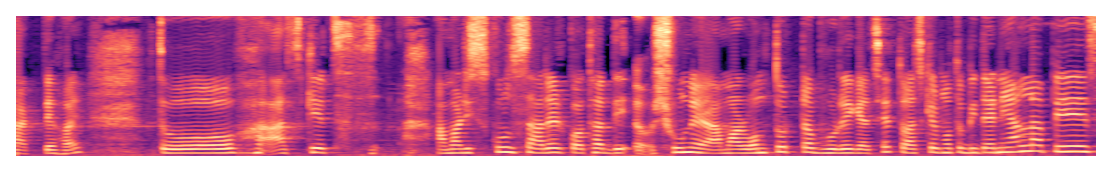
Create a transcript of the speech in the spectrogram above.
থাকতে হয়। তো আজকে আমার স্কুল স্যারের কথা শুনে আমার অন্তরটা ভরে গেছে। তো আজকের মতো বিদায় নিয়ে আল্লাহ হাফেজ।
